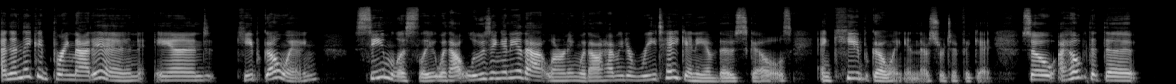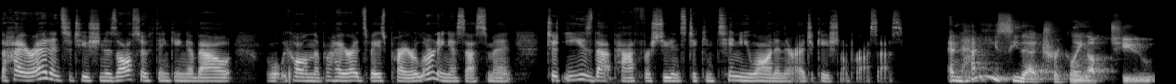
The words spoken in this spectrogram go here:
And then they could bring that in and keep going seamlessly without losing any of that learning, without having to retake any of those skills and keep going in their certificate. So I hope that the, the higher ed institution is also thinking about what we call in the higher ed space prior learning assessment to ease that path for students to continue on in their educational process. And how do you see that trickling up to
